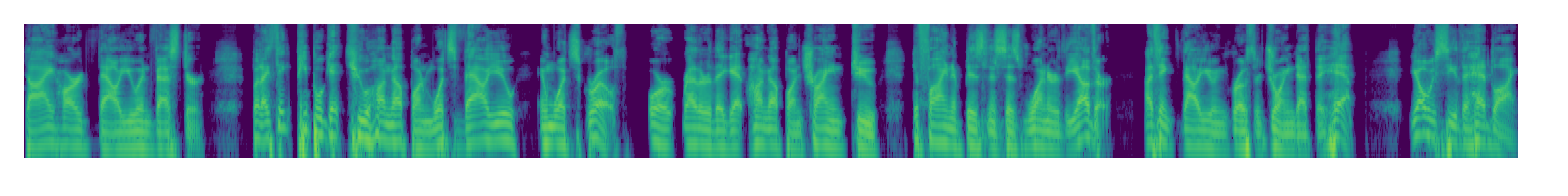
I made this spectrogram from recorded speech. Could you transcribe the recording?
die-hard value investor. But I think people get too hung up on what's value and what's growth, or rather, they get hung up on trying to define a business as one or the other. I think value and growth are joined at the hip. You always see the headline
